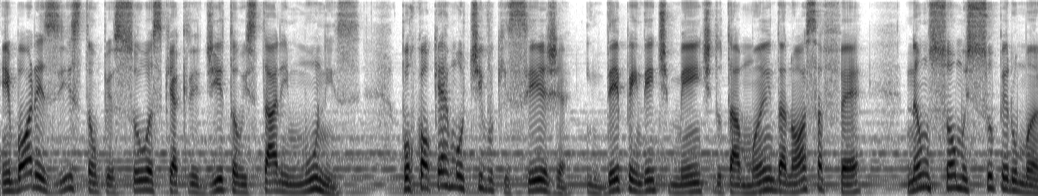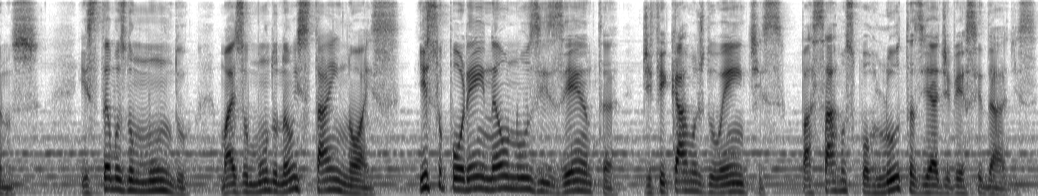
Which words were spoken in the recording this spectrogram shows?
Embora existam pessoas que acreditam estar imunes, por qualquer motivo que seja, independentemente do tamanho da nossa fé, não somos super-humanos. Estamos no mundo, mas o mundo não está em nós. Isso, porém, não nos isenta de ficarmos doentes, passarmos por lutas e adversidades.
